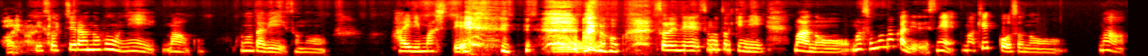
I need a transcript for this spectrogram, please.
はいはい、はで、い。そちらの方に、まあ、この度、その、入りまして、あの、それで、その時に、まあ、あの、まあ、その中でですね、まあ、結構その、まあ、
